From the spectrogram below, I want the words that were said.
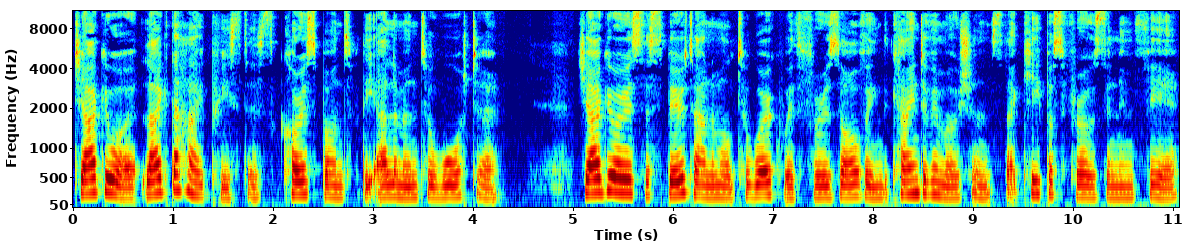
Jaguar, like the high priestess, corresponds with the element of water. Jaguar is the spirit animal to work with for resolving the kind of emotions that keep us frozen in fear.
